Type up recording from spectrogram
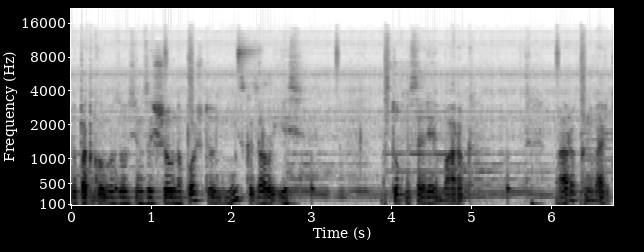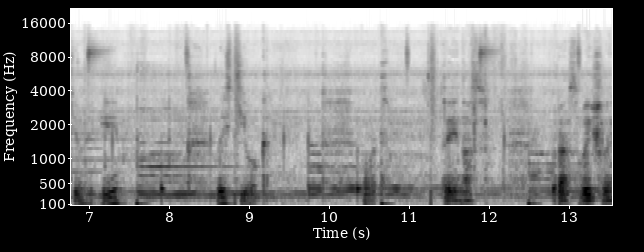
випадково зовсім зайшов на почту. Мені сказали, є наступна серія марок. Марок, конвертів і листівок. От. Це у нас раз вийшли.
